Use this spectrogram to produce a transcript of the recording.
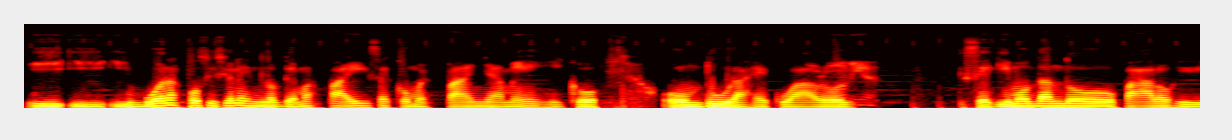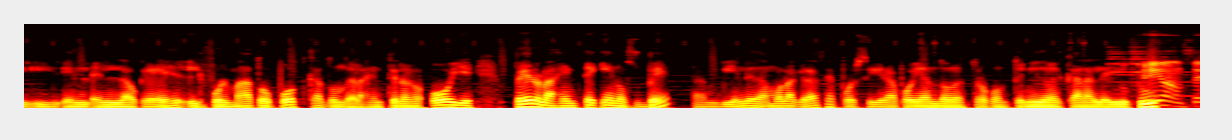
y, y buenas posiciones en los demás países como España, México, Honduras, Ecuador. Seguimos dando palos y, en, lo que es el formato podcast donde la gente nos oye, pero la gente que nos ve también le damos las gracias por seguir apoyando nuestro contenido en el canal de YouTube. Suscríbanse.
